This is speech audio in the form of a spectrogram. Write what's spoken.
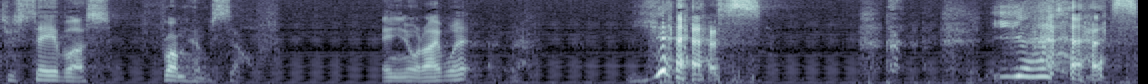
to save us from himself. And you know what I went? Yes! yes!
